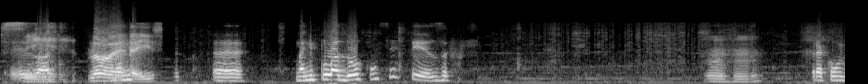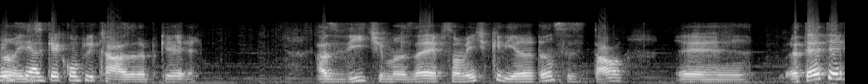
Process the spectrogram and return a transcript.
Sim. Não, é, é isso. É, manipulador com certeza. Uhum. Pra convencer. Não, isso as... que é complicado, né? Porque as vítimas, né? Principalmente crianças e tal. É... Até tem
